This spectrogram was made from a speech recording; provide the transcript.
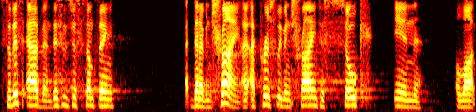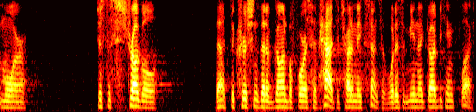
So, this Advent, this is just something that I've been trying. I've personally been trying to soak in a lot more. Just the struggle that the Christians that have gone before us have had to try to make sense of what does it mean that God became flesh.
